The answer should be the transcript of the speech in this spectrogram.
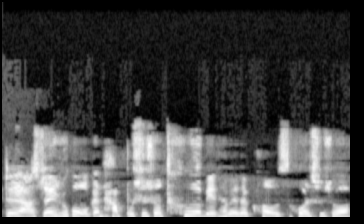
对啊，所以如果我跟他不是说特别特别的 close，或者是说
